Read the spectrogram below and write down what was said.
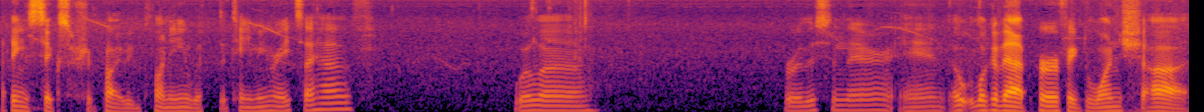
I think six should probably be plenty with the taming rates I have. We'll, uh, throw this in there and... Oh, look at that. Perfect. One shot.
